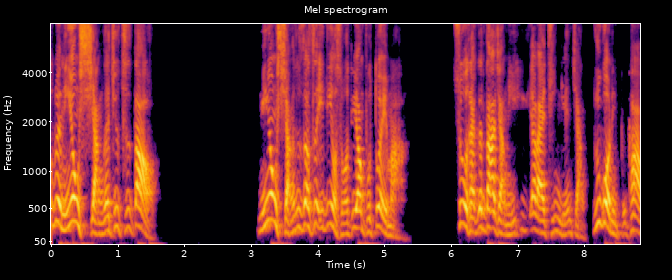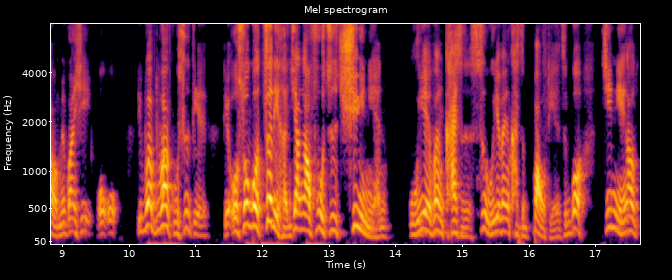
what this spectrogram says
不对？你用想的就知道，你用想就知道这一定有什么地方不对嘛，所以我才跟大家讲，你要来听演讲。如果你不怕我没关系，我我你不怕不怕股市跌跌？我说过这里很像要复制去年五月份开始四五月份开始暴跌，只不过今年要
